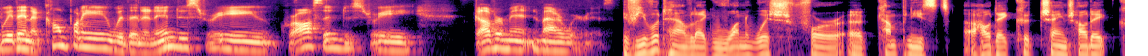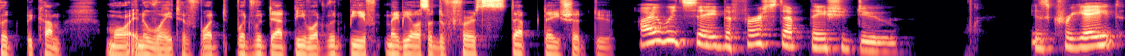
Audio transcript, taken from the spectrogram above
Within a company, within an industry, cross industry, government, no matter where it is. If you would have like one wish for uh, companies, how they could change, how they could become more innovative, what what would that be? What would be maybe also the first step they should do? I would say the first step they should do is create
